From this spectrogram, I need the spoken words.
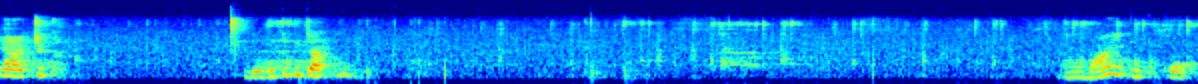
Ячик. Дуже тобі дякую. Немає тут кого.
